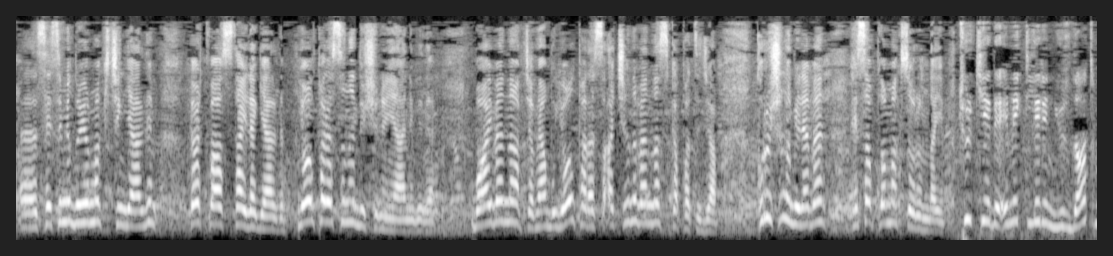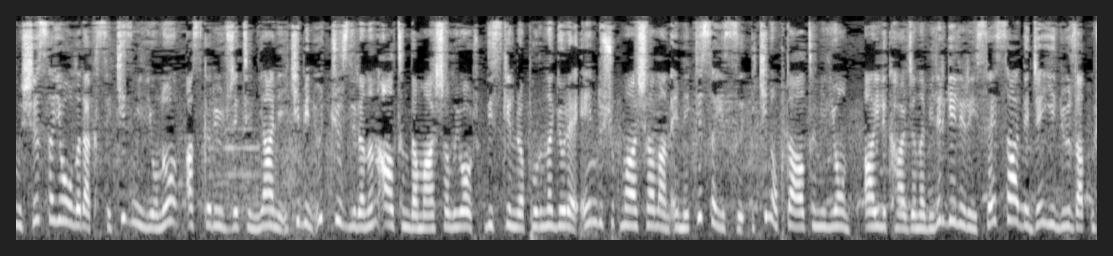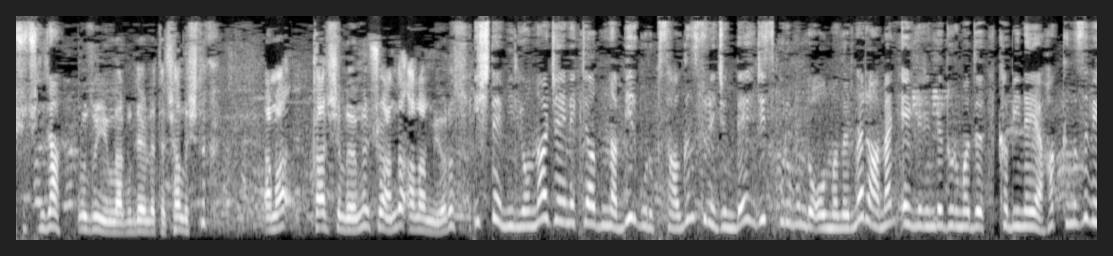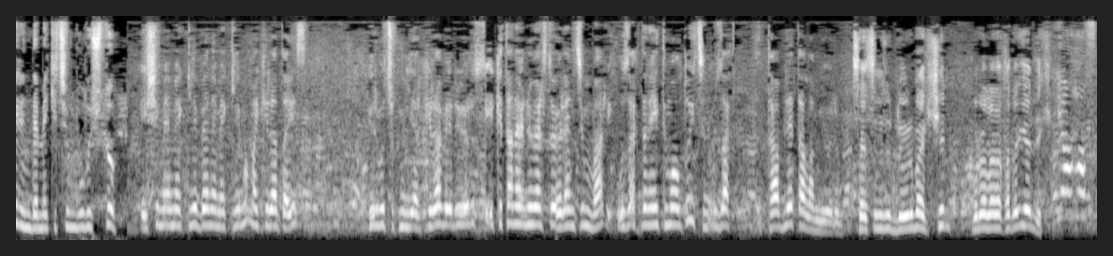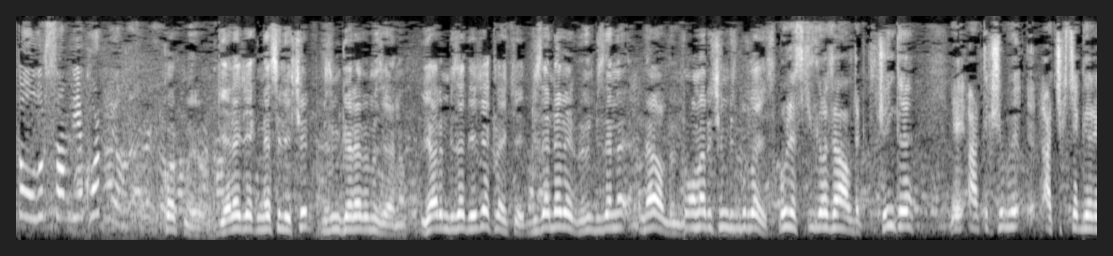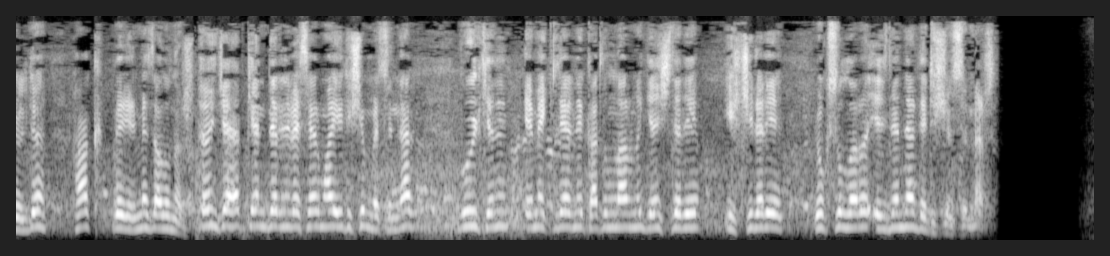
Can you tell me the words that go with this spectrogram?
Ee, sesimi duyurmak için geldim. Dört vasıtayla geldim. Yol parasını düşünün yani bir de. Bu ay ben ne yapacağım? Yani bu yol parası açığını ben nasıl kapatacağım? Kuruşunu bile ben hesaplamak zorundayım. Türkiye'de emeklilerin %60'ı sayı olarak 8 milyonu asgari ücretin yani 2300 liranın altında maaş alıyor. Diskin raporuna göre en düşük maaşı alan emekli sayısı 2.6 milyon. Aylık harcanabilir geliri ise sadece 763 lira. Uzun yıllar bu devlete çalıştık ama karşılığını şu anda alamıyoruz. İşte milyonlarca emekli adına bir grup salgın sürecinde risk grubunda olmalarına rağmen evlerinde durmadı. Kabineye hakkınızı verin demek için buluştu. Eşim emekli ben emekliyim ama kiradayız. Bir buçuk milyar kira veriyoruz. İki tane üniversite öğrencim var. Uzaktan eğitim olduğu için uzak tablet alamıyorum. Sesimizi duyurmak için buralara kadar geldik. Ya hasta olursam diye korkmuyor musun? Korkmuyorum. Gelecek nesil için bizim görevimiz yani. Yarın bize diyecekler ki bize ne verdiniz, bize ne, ne aldınız? Onlar için biz buradayız. bu riski göze aldık. Çünkü e, artık şu bir açıkça görüldü. Hak verilmez alınır. Önce hep kendilerini ve sermayeyi düşünmesinler. Bu ülkenin emeklilerini, kadınlarını, gençleri, işçileri, yoksulları, ezilenler de düşünsünler.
